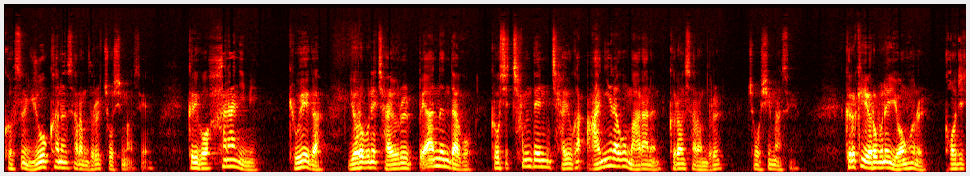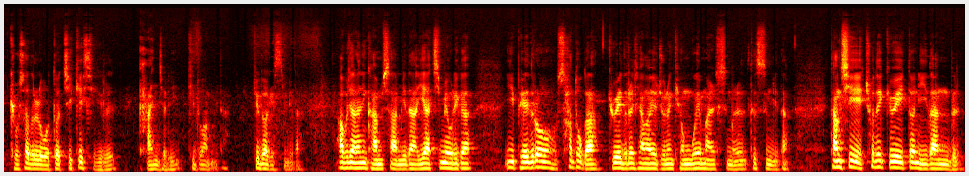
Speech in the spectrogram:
그것을 유혹하는 사람들을 조심하세요. 그리고 하나님이 교회가 여러분의 자유를 빼앗는다고 그것이 참된 자유가 아니라고 말하는 그런 사람들을 조심하세요. 그렇게 여러분의 영혼을 거짓 교사들로부터 지키시기를 간절히 기도합니다. 기도하겠습니다. 아버지 하나님 감사합니다. 이 아침에 우리가 이 베드로 사도가 교회들을 향하여 주는 경고의 말씀을 듣습니다. 당시 초대교회에 있던 이단들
